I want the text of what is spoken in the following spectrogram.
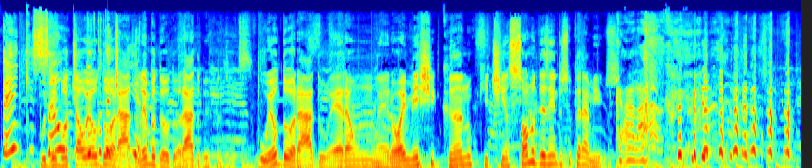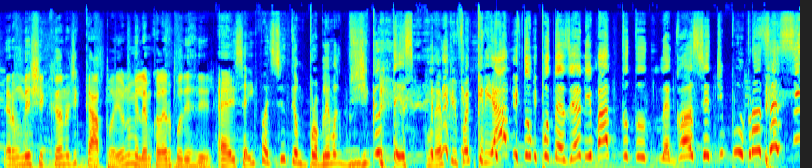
tem, que Podia são botar de o Eldorado. etnia. Lembra do Eldorado, Baconzitos? O Eldorado era um herói mexicano que tinha só no desenho dos Super Amigos. Caraca. Era um mexicano de capa. Eu não me lembro qual era o poder dele. É, isso aí pode ser ter um problema gigantesco, né? Porque foi criado pro desenho animado do negócio, é tipo processinho.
